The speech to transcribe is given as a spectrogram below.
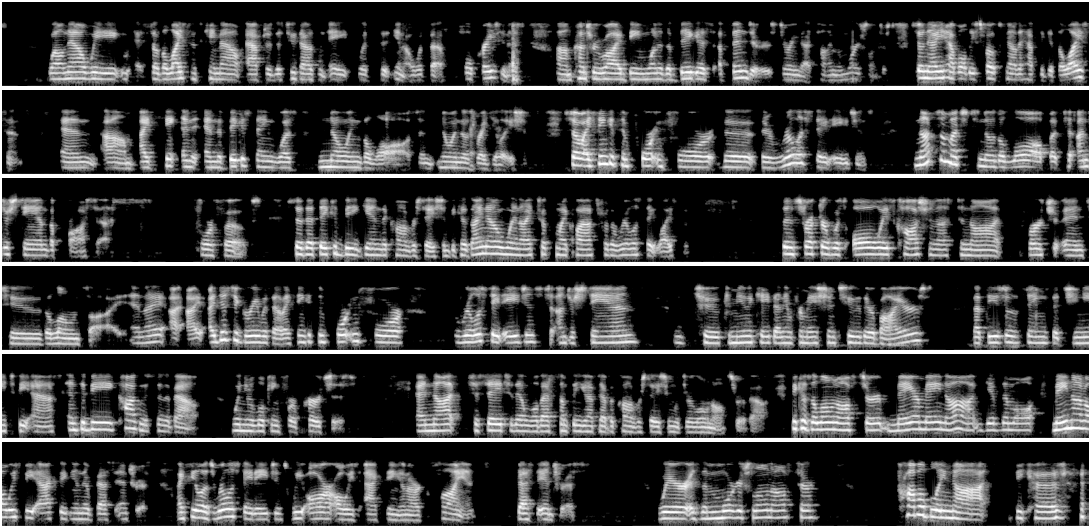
Well, now we, so the license came out after the 2008 with the, you know, with the whole craziness, um, Countrywide being one of the biggest offenders during that time of mortgage lenders. So now you have all these folks now they have to get the license. And um, I think, and, and the biggest thing was knowing the laws and knowing those regulations. So I think it's important for the, the real estate agents, not so much to know the law, but to understand the process for folks so that they could begin the conversation. Because I know when I took my class for the real estate license, the instructor was always cautioning us to not virtue into the loan side. And I, I, I disagree with that. I think it's important for real estate agents to understand, to communicate that information to their buyers, that these are the things that you need to be asked and to be cognizant about when you're looking for a purchase. And not to say to them, well, that's something you have to have a conversation with your loan officer about. Because the loan officer may or may not give them all, may not always be acting in their best interest. I feel as real estate agents, we are always acting in our client's best interest. Whereas the mortgage loan officer, probably not because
